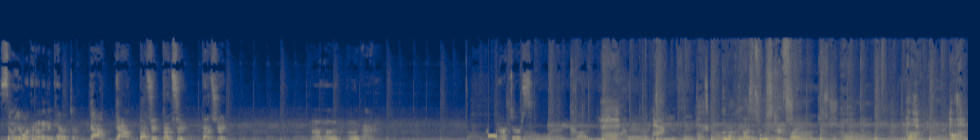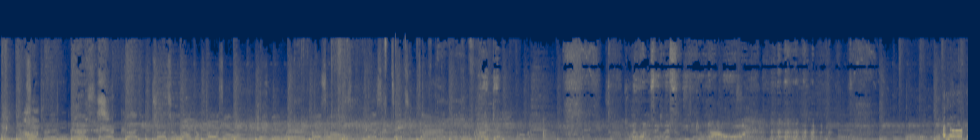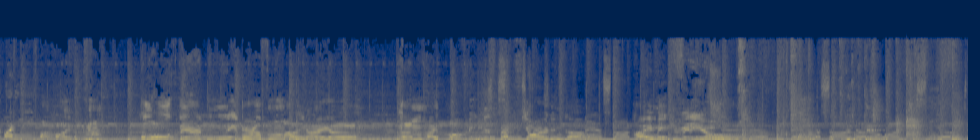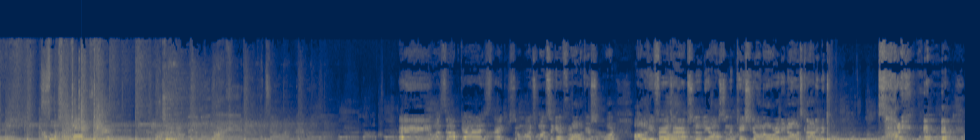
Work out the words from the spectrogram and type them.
So you're working on a new character. Yeah, yeah, that's it, that's it, that's it. Uh-huh. Okay. I recognize this from the skid side. There it is. Right then. There's only one thing left for me to do now. videos. every day. I saw Beautiful kitchen. one just the other day. So much real. Hey, what's up, guys? Thank you so much once again for all of your support. All of you fans No. are absolutely awesome. In case you don't already know, it's Cloudie Mc. Sorry.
